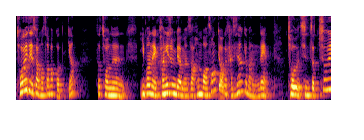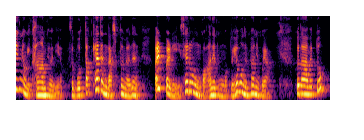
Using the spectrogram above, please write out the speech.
저에 대해서 한번 써봤거든요. 그래서 저는 이번에 강의 준비하면서 한번 성격을 다시 생각해 봤는데 저는 진짜 추진력이 강한 편이에요. 그래서 뭐 딱 해야 된다 싶으면은 빨리빨리 새로운 거 안 해본 것도 해보는 편이고요. 그 다음에 또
